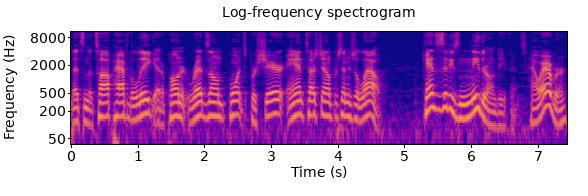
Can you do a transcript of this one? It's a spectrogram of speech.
that's in the top half of the league at opponent red zone points per share and touchdown percentage allowed. Kansas City's neither on defense. However,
